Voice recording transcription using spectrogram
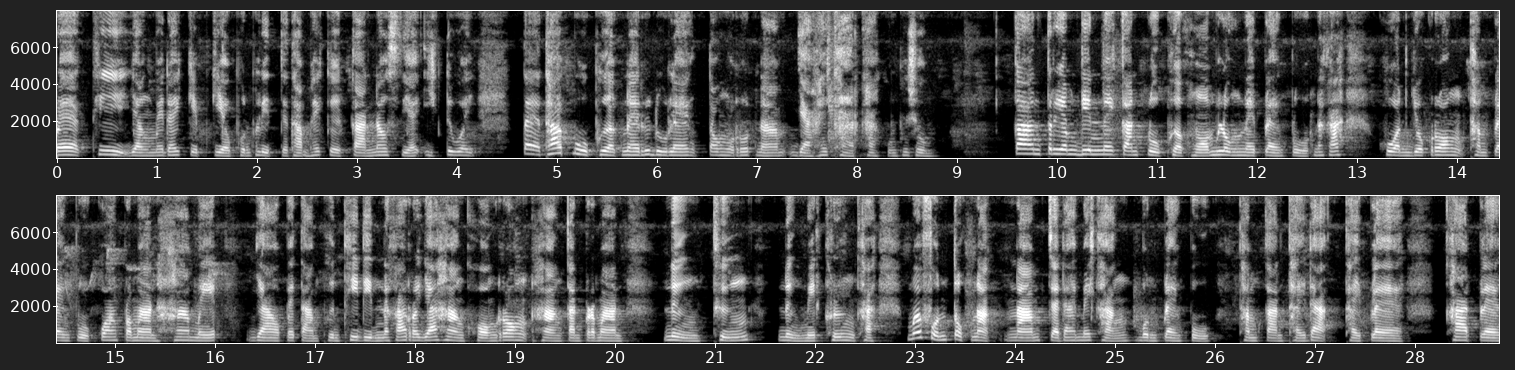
แรก ๆ ที่ยังไม่ได้เก็บเกี่ยวผลผลิตจะทำให้เกิดการเน่าเสียอีกด้วย แต่ถ้าปลูกเผือกในฤดูแล้งต้องรดน้ำอย่าให้ขาดค่ะคุณผู้ชม การเตรียมดินในการปลูกเผือกหอมลงในแปลงปลูกนะคะ ควรยกร่องทำแปลงปลูกกว้างประมาณ 5 เมตร ยาวไปตามพื้นที่ดินนะคะ ระยะห่างของร่องห่างกันประมาณ1ถึง1เมตรครึ่งค่ะ เมื่อฝนตกหนักน้ำจะได้ไม่ขังบนแปลงปลูกทำการไถดะไถแปลคาดแปลง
